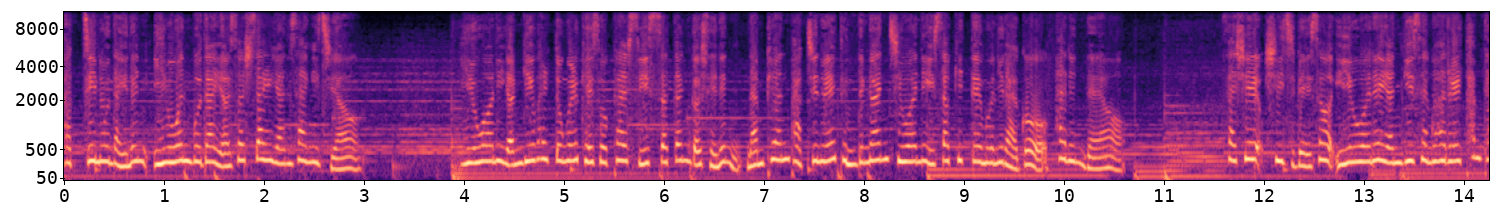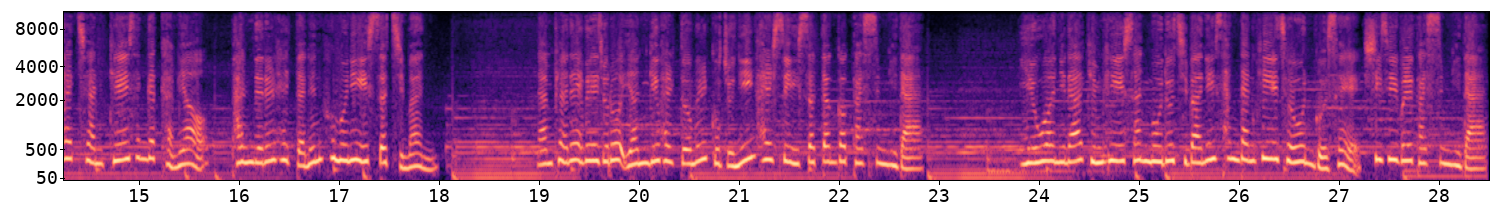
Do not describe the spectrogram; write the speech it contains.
박진우 나이는 이호원보다 6살 연상이지요. 이호원이 연기 활동을 계속할 수 있었던 것에는 남편 박진우의 든든한 지원이 있었기 때문이라고 하는데요. 사실 시집에서 이호원의 연기 생활을 탐탁치 않게 생각하며 반대를 했다는 후문이 있었지만 남편의 외조로 연기 활동을 꾸준히 할 수 있었던 것 같습니다. 이호원이나 김희선 모두 집안이 상당히 좋은 곳에 시집을 갔습니다.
